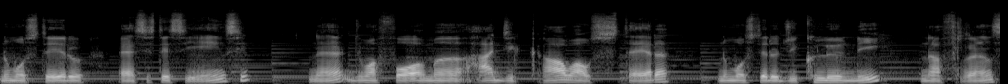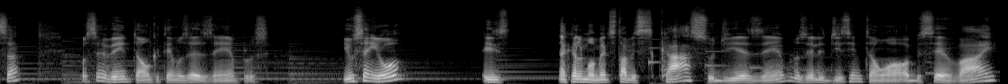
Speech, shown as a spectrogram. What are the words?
no mosteiro é, cisterciense, né, de uma forma radical, austera, no mosteiro de Cluny, na França. Você vê então que temos exemplos e o Senhor, naquele momento, estava escasso de exemplos. Ele disse então: ó, observai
